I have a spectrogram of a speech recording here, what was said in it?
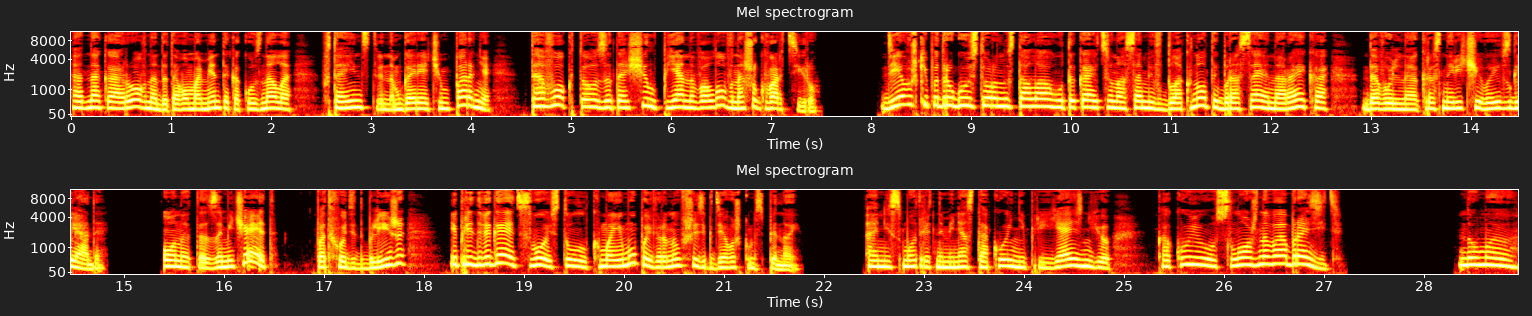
Однако ровно до того момента, как узнала в таинственном горячем парне того, кто затащил пьяного Ло в нашу квартиру. Девушки по другую сторону стола утыкаются носами в блокнот и бросая на Райка довольно красноречивые взгляды. Он это замечает, подходит ближе и придвигает свой стул к моему, повернувшись к девушкам спиной. Они смотрят на меня с такой неприязнью, какую сложно вообразить. «Думаю,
